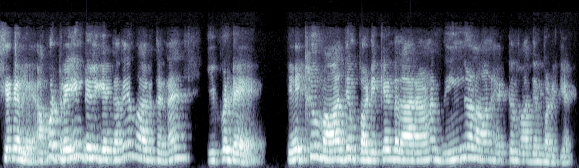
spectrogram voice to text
ശരിയല്ലേ? അപ്പൊ ട്രെയിൻ ഡെലിഗേറ്റ് അതേമാതിരി തന്നെ ഇവിടെ ഏറ്റവും ആദ്യം പഠിക്കേണ്ടത് ആരാണ്? നിങ്ങളാണ് ഏറ്റവും ആദ്യം പഠിക്കേണ്ടത്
